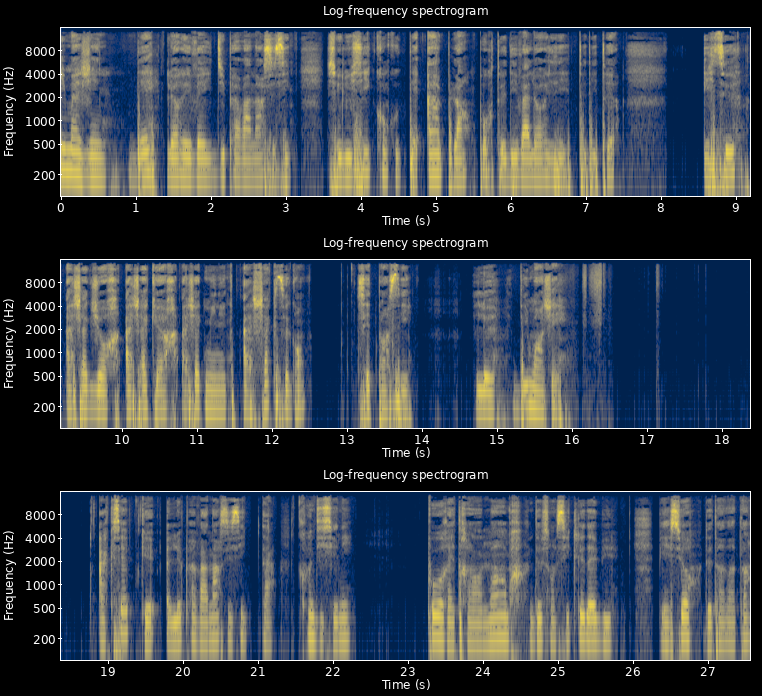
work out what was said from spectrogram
Imagine, dès le réveil du pervers narcissique, celui-ci concoctait un plan pour te dévaloriser, te détruire. Et ce, à chaque jour, à chaque heure, à chaque minute, à chaque seconde. Cette pensée le démangeait. Accepte que le pervers narcissique t'a conditionné pour être un membre de son cycle d'abus. Bien sûr, de temps en temps,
